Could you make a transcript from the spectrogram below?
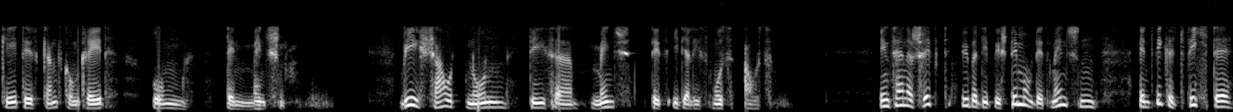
geht es ganz konkret um den Menschen. Wie schaut nun dieser Mensch des Idealismus aus? In seiner Schrift über die Bestimmung des Menschen entwickelt Fichte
